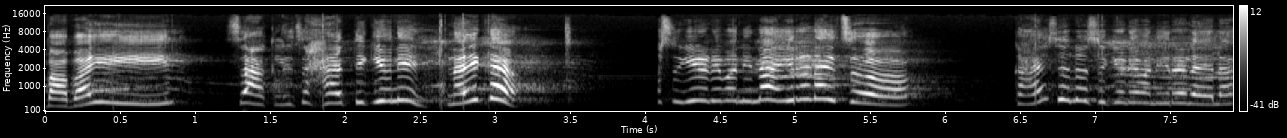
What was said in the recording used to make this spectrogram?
बाबा येईल. चाकलीचं हाती घेऊन येईल नाही का? असं गेडेवानी नाही रडायचं. काय झालं असं गेडेवाणी रडायला?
